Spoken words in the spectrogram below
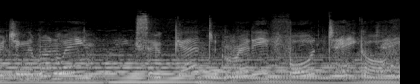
approaching the runway, so get ready for takeoff.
